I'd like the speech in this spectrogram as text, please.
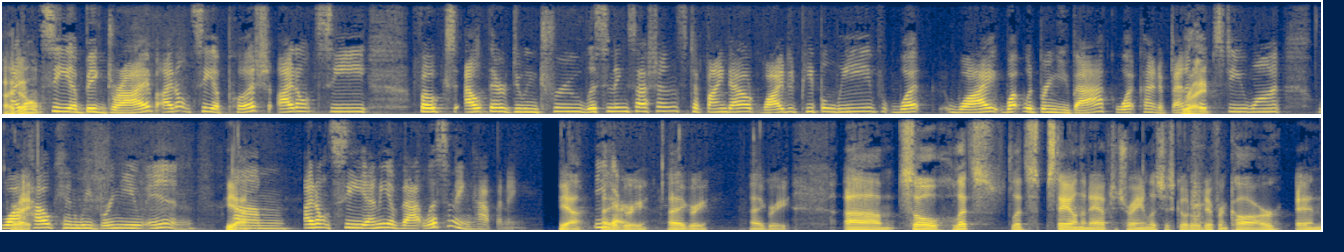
I I, don't. don't. see a big drive. I don't see a push. I don't see folks out there doing true listening sessions to find out why did people leave? What why what would bring you back? What kind of benefits Right. do you want? Why, Right. How can we bring you in? Yeah. Um, I don't see any of that listening happening. Yeah, Either. I agree. I agree. I agree. Um, so let's let's stay on the NAVTA train. Let's just go to a different car and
